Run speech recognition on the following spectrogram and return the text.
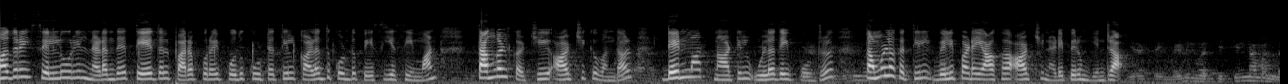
மதுரை செல்லூரில் நடந்த தேர்தல் பரப்புரை பொதுக்கூட்டத்தில் கலந்து கொண்டு பேசிய சீமான் தங்கள் கட்சி ஆட்சிக்கு வந்தால் டென்மார்க் நாட்டில் உள்ளதைப் போன்று தமிழகத்தில் வெளிப்படையாக ஆட்சி நடைபெறும் என்றார். சின்னமல்ல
